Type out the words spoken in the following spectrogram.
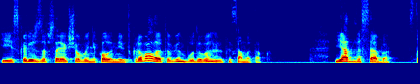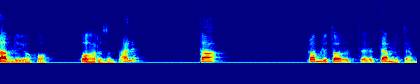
І, скоріш за все, якщо ви ніколи не відкривали, то він буде виглядати саме так. Я для себе ставлю його по горизонталі та роблю темну тему.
